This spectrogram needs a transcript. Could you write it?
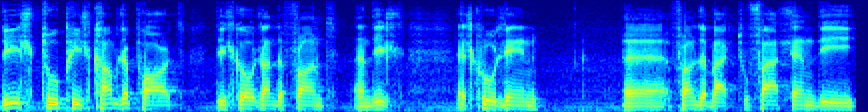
These two pieces comes apart. This goes on the front and this screws in uh, from the back to fasten the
